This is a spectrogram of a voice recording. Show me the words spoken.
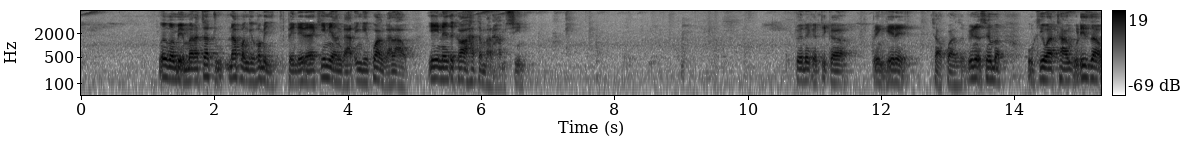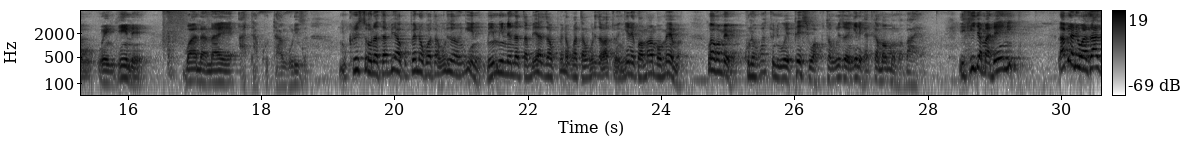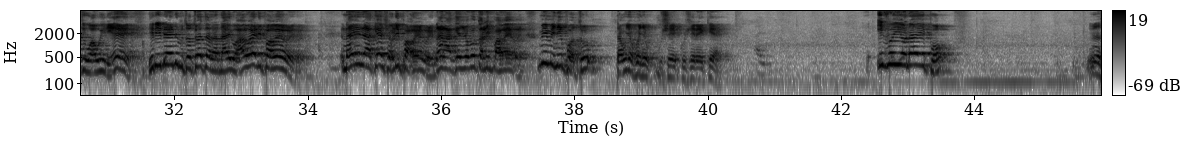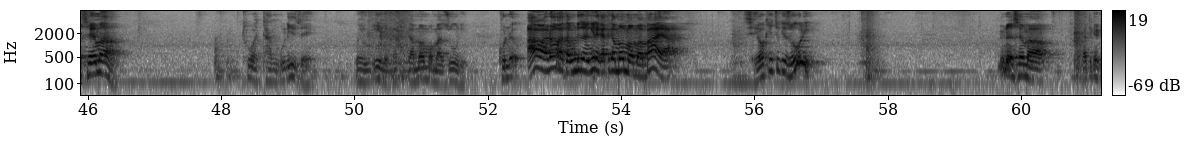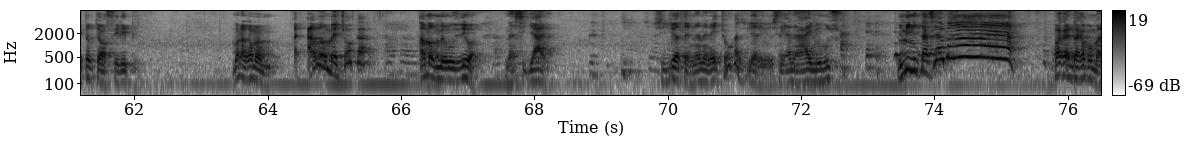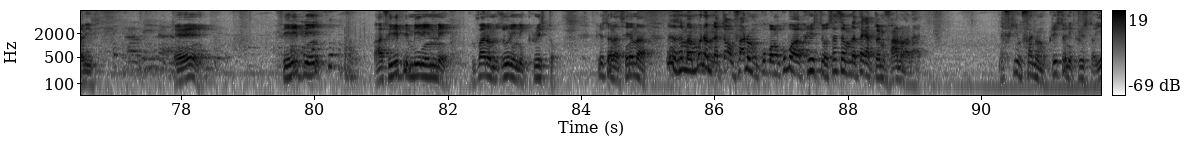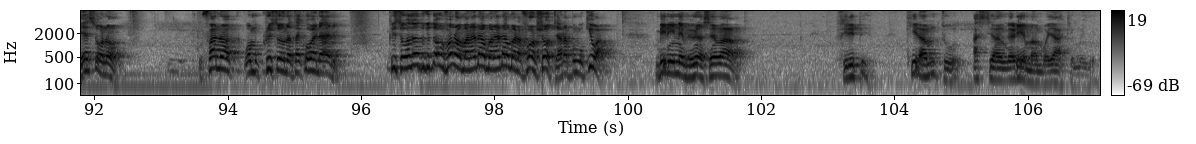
Ngombe mara tatu napo angekuwa amejipendelea lakini anga, ingekuwa angalau yeye inaweza kawa hata mara hamsini Tuende katika pengere cha kwanza. Biblia inasema ukiwatanguliza wengine Bwana naye atakutanguliza. Mkristo una tabia ya kupenda kuwatanguliza wengine. Mimi nina tabia za kupenda kuwatanguliza watu wengine kwa mambo mema. Wewe kwambie kuna watu ni wepesi wa kutanguliza wengine katika mambo mabaya. Ikija madeni labda ni wazazi wawili. Eh, hey, ili deni mtoto wetu anadaiwa, wewe lipa wewe. Na ile ya kesho lipa wewe, na la kesho kutalipa wewe. Mimi nipo tu, nitakuja kwenye kusherehekea. Hivyo hiyo nayo ipo. Ninasema tuwatangulize wengine katika mambo mazuri. Kuna hawa nao watanguliza wengine katika mambo mabaya sio kitu kizuri. Ninasema katika kitabu cha Wafilipi. Mbona kama ama umechoka ama umeudhiwa na sijali. Sijui hata ni nani anayechoka sijui alihusiana husu. Mimi nitasema mpaka nitakapomaliza. Amina. Eh. Filipi wa Filipi 2:4 mfano mzuri ni Kristo. Kristo anasema, anasema mbona mnatoa mfano mkubwa mkubwa wa Kristo? Sasa mnataka tutoe mfano wa nani? Nafikiri mfano wa mkristo ni Kristo. Yes or no? Mfano wa- Mkristo unatakiwa nani? Kristo kwa sababu tukitoa mfano wa mwanadamu, mwanadamu ana fall short, anapungukiwa. 2:4 Biblia inasema Filipi kila mtu asiangalie mambo yake mwenyewe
